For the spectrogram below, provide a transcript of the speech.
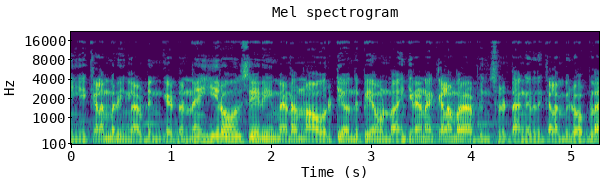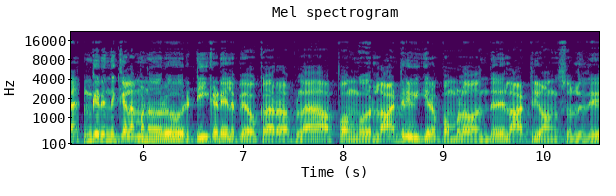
நீங்கள் கிளம்புறீங்களா அப்படின்னு கேட்டோன்னே ஹீரோவும் சரி மேடம் நான் அவர்கிட்டயே வந்து பேமெண்ட் வாங்கிக்கிறேன். நான் கிளம்புறேன் அப்படின்னு சொல்லிட்டு அங்கிருந்து கிளம்பிடுவாப்ல இங்கிருந்து கிளம்பினவர் ஒரு டீ கடையில் போய் உட்காராப்ல அப்போ அங்கே ஒரு லாட்ரி விற்கிற பொம்பளை வந்து லாட்ரி வாங்க சொல்லுது.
